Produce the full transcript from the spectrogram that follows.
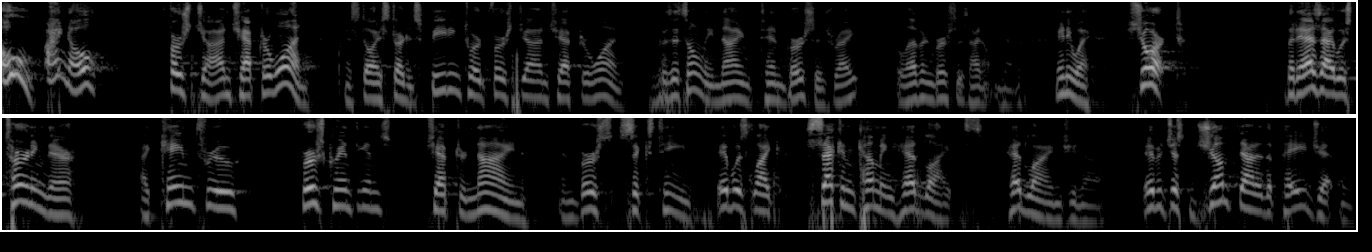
Oh, I know. First John chapter 1. And so I started speeding toward First John chapter 1 because it's only 9, 10 verses, right? 11 verses? I don't remember. Anyway, short. But as I was turning there, I came through 1 Corinthians chapter 9 and verse 16. It was like second coming headlights headlines, you know. It just jumped out of the page at me.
